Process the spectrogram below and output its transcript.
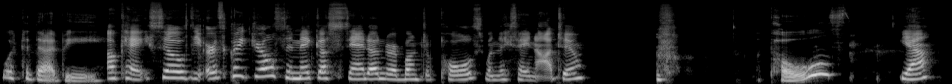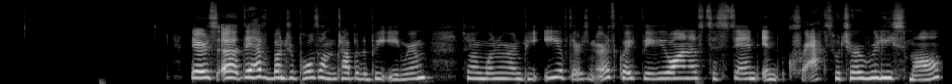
What could that be? Okay, so the earthquake drills they make us stand under a bunch of poles when they say not to. Poles? Yeah. There's uh they have a bunch of poles on the top of the PE room. So when we're in PE, if there's an earthquake, they want us to stand in the cracks, which are really small,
